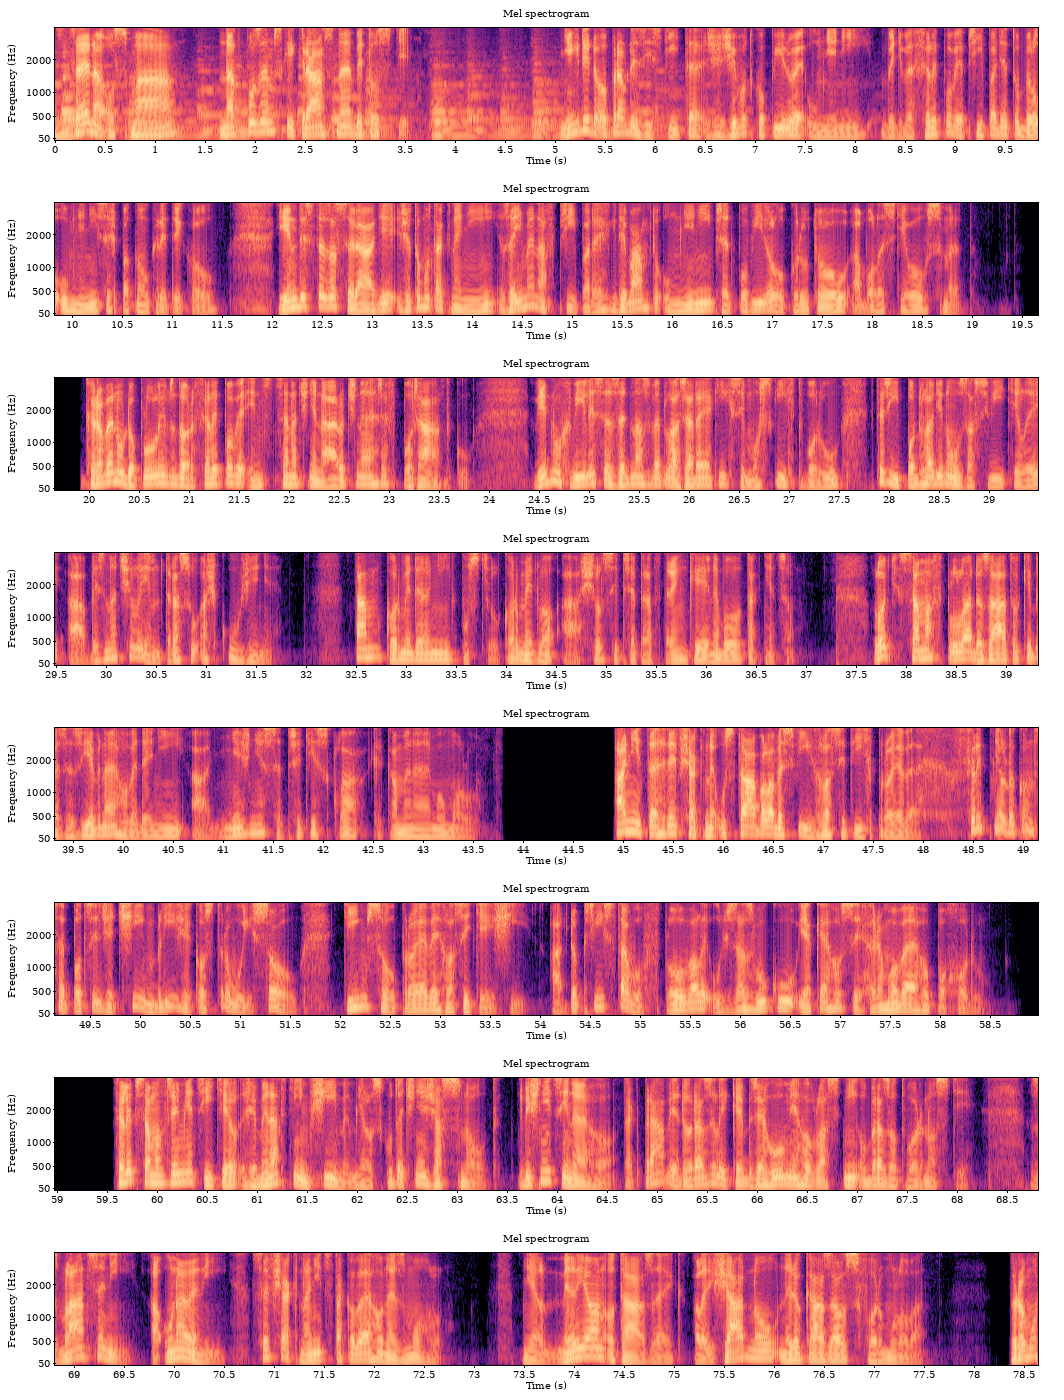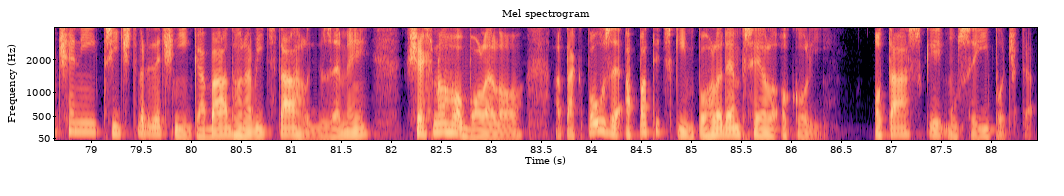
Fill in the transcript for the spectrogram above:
Scéna osmá. Nadpozemsky krásné bytosti. Nikdy doopravdy zjistíte, že život kopíruje umění, byť ve Filipově případě to bylo umění se špatnou kritikou. Jindy jste zase rádi, že tomu tak není, zejména v případech, kdy vám to umění předpovídalo krutou a bolestivou smrt. Krovenu dopluli vzdor Filipově inscenačně náročné hře v pořádku. V jednu chvíli se ze dna zvedla řada jakýchsi mořských tvorů, kteří pod hladinou zasvítili a vyznačili jim trasu až k úžině. Tam kormidelník pustil kormidlo a šel si přeprat trenky nebo tak něco. Loď sama vplula do zátoky bez zjevného vedení a něžně se přitiskla ke kamennému molu. Ani tehdy však neustávala ve svých hlasitých projevech. Filip měl dokonce pocit, že čím blíže k ostrovu jsou, tím jsou projevy hlasitější a do přístavu vplouvali už za zvuků jakéhosi hromového pochodu. Filip samozřejmě cítil, že by nad tím vším měl skutečně žasnout. Když nic jiného, tak právě dorazili ke břehům jeho vlastní obrazotvornosti. Zmlácený a unavený se však na nic takového nezmohl. Měl milion otázek, ale žádnou nedokázal sformulovat. Promočený tříčtvrteční kabát ho navíc táhl k zemi, všechno ho bolelo a tak pouze apatickým pohledem přijel okolí. Otázky musí počkat.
